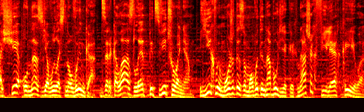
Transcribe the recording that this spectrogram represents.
А ще у нас з'явилась новинка дзеркала з led підсвічуванням. Їх ви можете замовити на будь-яких наших філіях Києва.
